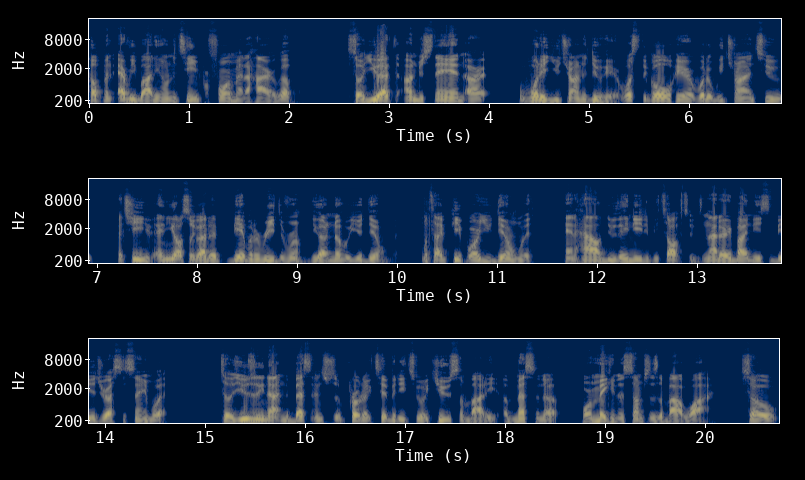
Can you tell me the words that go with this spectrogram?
helping everybody on the team perform at a higher level. So you have to understand, all right, what are you trying to do here? What's the goal here? What are we trying to achieve? And you also got to be able to read the room. You got to know who you're dealing with. What type of people are you dealing with? And how do they need to be talked to? Because not everybody needs to be addressed the same way. So it's usually not in the best interest of productivity to accuse somebody of messing up or making assumptions about why. So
